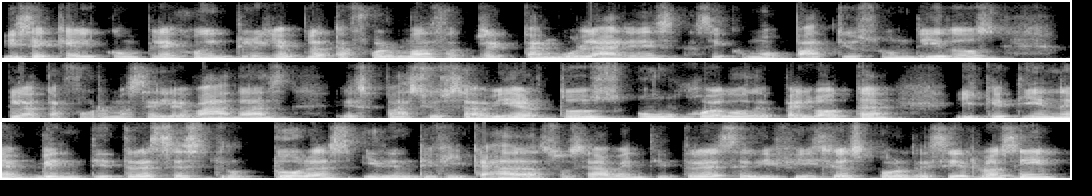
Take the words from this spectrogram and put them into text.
Dice que el complejo incluye plataformas rectangulares, así como patios hundidos, plataformas elevadas, espacios abiertos, un juego de pelota y que tiene 23 estructuras identificadas, o sea, 23 edificios, por decirlo así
